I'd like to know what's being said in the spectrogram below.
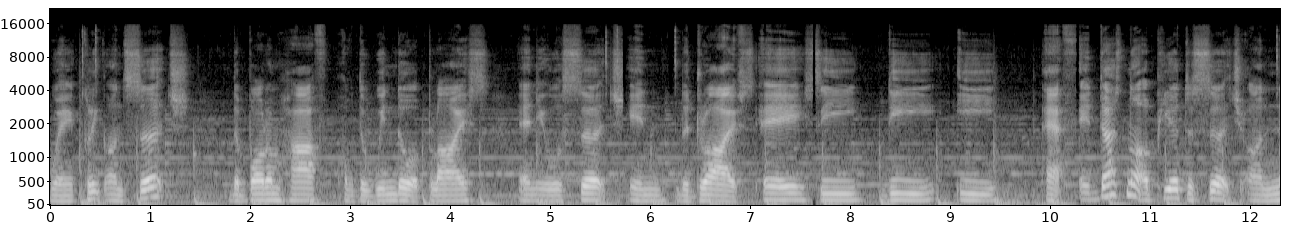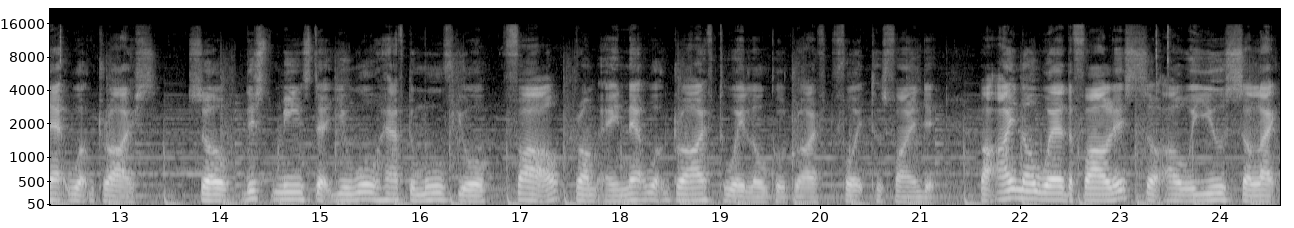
When I click on search, the bottom half of the window applies and you will search in the drives A, C, D, E, F. It does not appear to search on network drives. So this means that you will have to move your file from a network drive to a local drive for it to find it. But I know where the file is so I will use select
